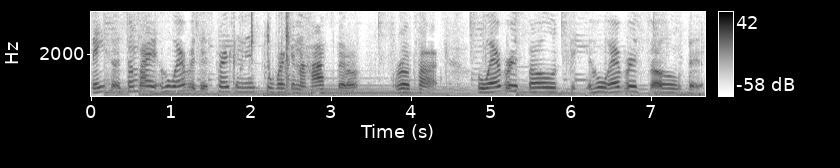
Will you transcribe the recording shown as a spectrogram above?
they somebody whoever this person is could work in the hospital. Real talk. Whoever sold whoever sold the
